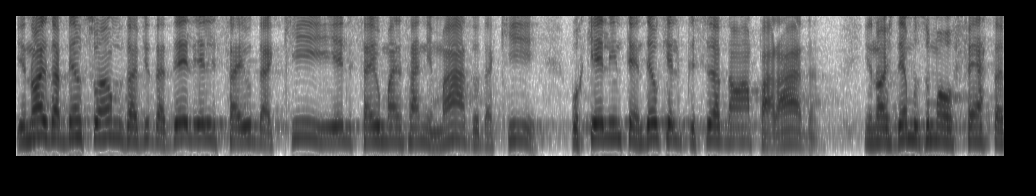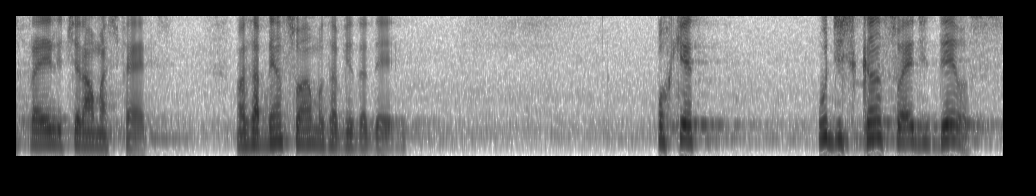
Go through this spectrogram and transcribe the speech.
e nós abençoamos a vida dele, ele saiu daqui, e ele saiu mais animado daqui, porque ele entendeu que ele precisa dar uma parada. E nós demos uma oferta para ele tirar umas férias. Nós abençoamos a vida dele. Porque o descanso é de Deus.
